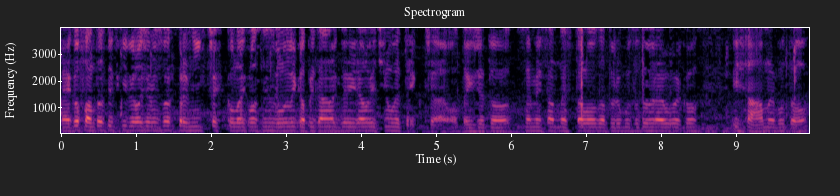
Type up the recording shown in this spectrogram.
A jako fantastický bylo, že my jsme v prvních třech kolech vlastně zvolili kapitána, který dal většinou hetrik třeba, jo. takže to se mi snad nestalo za tu dobu, co to hraju jako i sám nebo to.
